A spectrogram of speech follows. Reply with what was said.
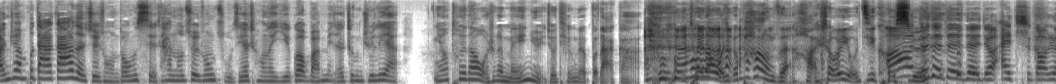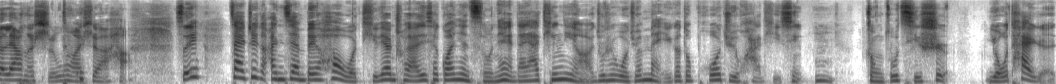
完全不搭嘎的这种东西，它能最终组接成了一个完美的证据链。你要推导我是个美女，就听着不搭嘎；推导我是个 胖子，还稍微有迹可循。对对对对，就爱吃高热量的食物嘛，是吧？好，所以在这个案件背后，我提炼出来的一些关键词，我念给大家听听啊。就是我觉得每一个都颇具话题性。嗯，种族歧视、犹太人、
